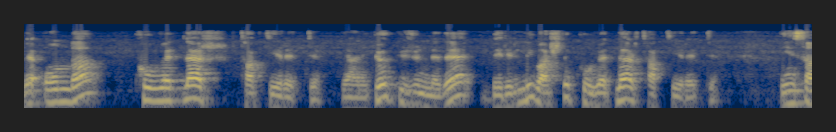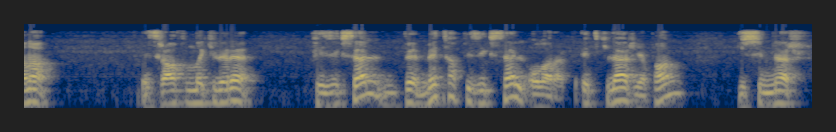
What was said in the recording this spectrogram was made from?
ve onda kuvvetler takdir etti. Yani gökyüzünde de belirli başlı kuvvetler takdir etti. İnsana, etrafındakilere fiziksel ve metafiziksel olarak etkiler yapan cisimler,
